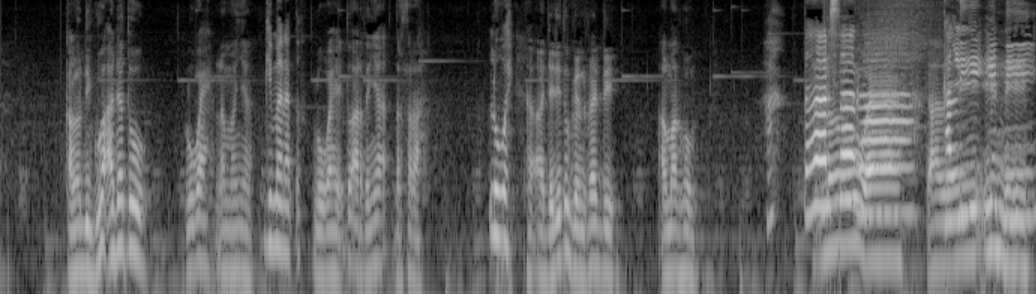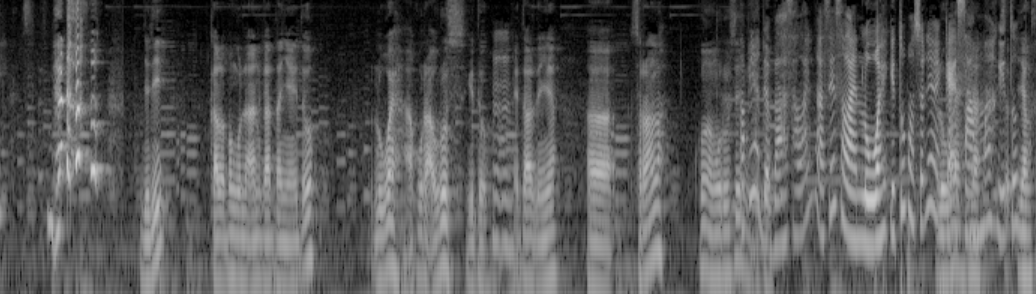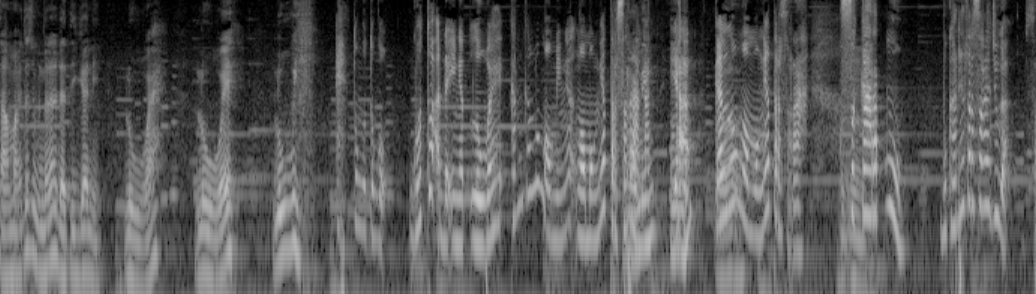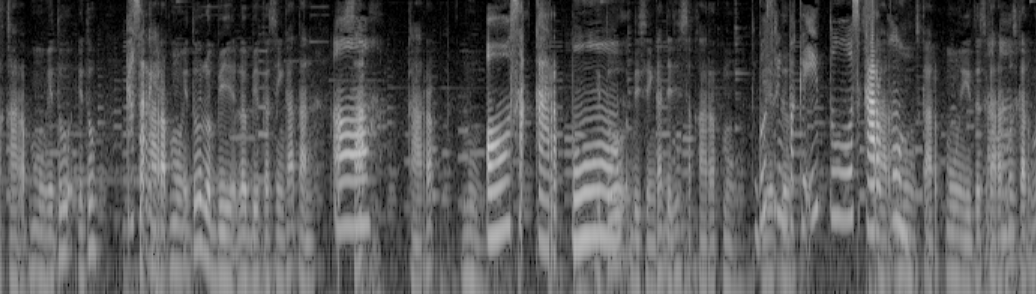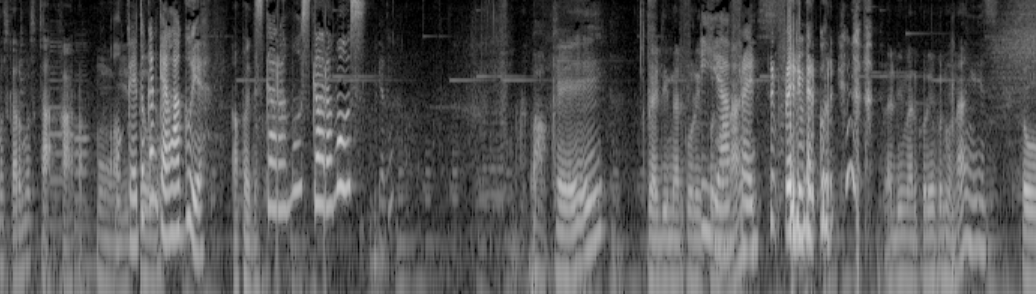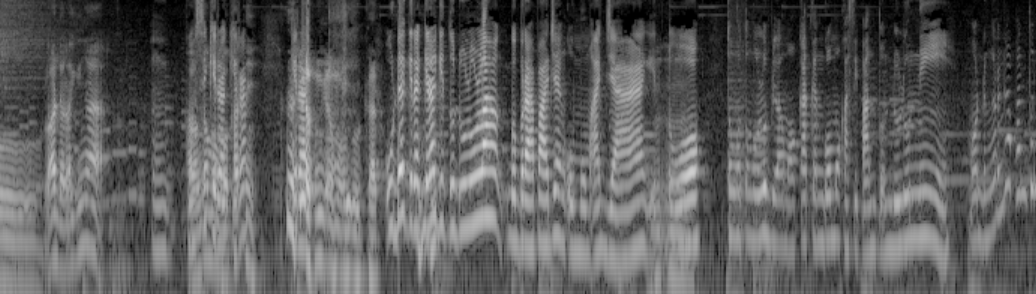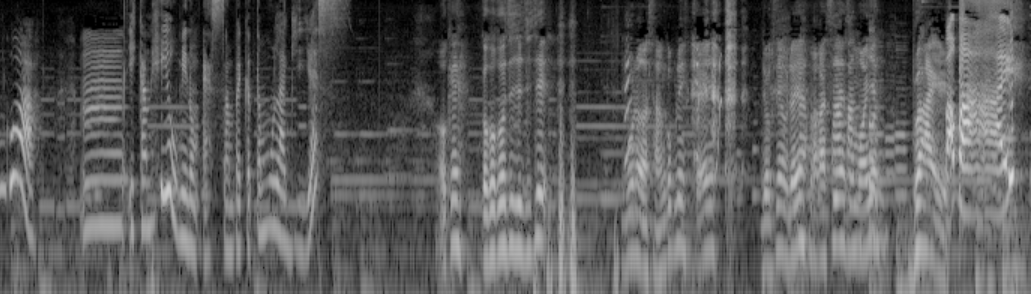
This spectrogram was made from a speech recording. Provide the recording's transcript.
kalau di gua ada tuh luweh namanya. gimana tuh Luweh itu artinya terserah. luweh jadi itu Grand Freddy almarhum. hah terserah Luweh kali kali ini. ini Jadi kalau penggunaan katanya itu luweh aku ra urus gitu. Mm-mm. Itu artinya eh, serahlah, gua nggak ngurusin. tapi gitu. ada bahasa lain nggak sih selain luweh gitu maksudnya yang kayak Luweh. sama Nah, gitu Yang sama itu sebenarnya ada tiga nih. Luweh, luweh, luwih. eh tunggu tunggu gue tuh ada inget luweh kan kan lu ngomongnya ngomongnya terserah kan Ngoming? ya Mhm. kan lu Wow. ngomongnya terserah sekarepmu bukannya terserah juga Sekarepmu itu itu kasar ya sekarepmu itu lebih lebih kesingkatan. oh Sakarepmu. oh sakarepmu Itu disingkat jadi sekarepmu. gue gitu. sering pakai itu sekarepmu gitu. Sekarepmu sekarepmu sekarepmu sakarepmu oke gitu. itu kan kayak lagu ya? Apa itu? Sekaramus sekaramus gitu oke. Freddie Mercury pun iya Fred menangis Freddie Mercury. Freddie Mercury pun menangis. Tuh lo ada lagi nggak? Gue Kalau sih kira-kira. Kira- Kalau nggak mau gugat. Udah kira-kira gitu dulu lah beberapa aja yang umum aja gitu. Tunggu-tunggu lu bilang mau cut kan gue mau kasih pantun dulu nih. Mau denger nggak pantun gue hmm, ikan hiu minum es sampai ketemu lagi yes? Oke koko koko cici cici gue udah nggak sanggup nih kayaknya. Jokesnya udah ya makasih ya semuanya. bye bye. Bye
